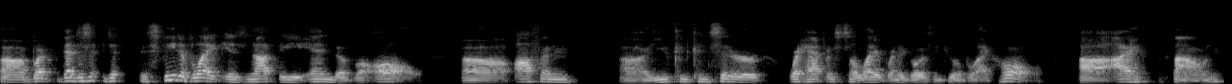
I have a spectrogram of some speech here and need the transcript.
Uh, but that doesn't. The speed of light is not the end of all. Uh, often, uh, you can consider what happens to light when it goes into a black hole. Uh, I have found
